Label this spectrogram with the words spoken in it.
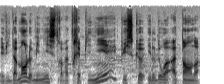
Évidemment, le ministre va trépigner puisqu'il doit attendre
